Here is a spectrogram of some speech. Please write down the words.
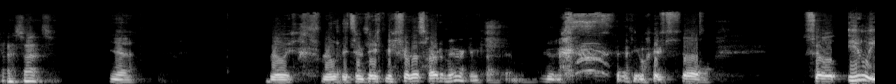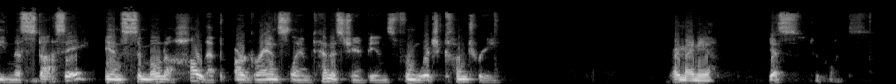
Cassatt. Yeah. Really, really didn't need me for this hard American content. anyway, Phil. Phil Ilie Nastase and Simona Halep are Grand Slam tennis champions from which country? Romania. Yes, two points.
